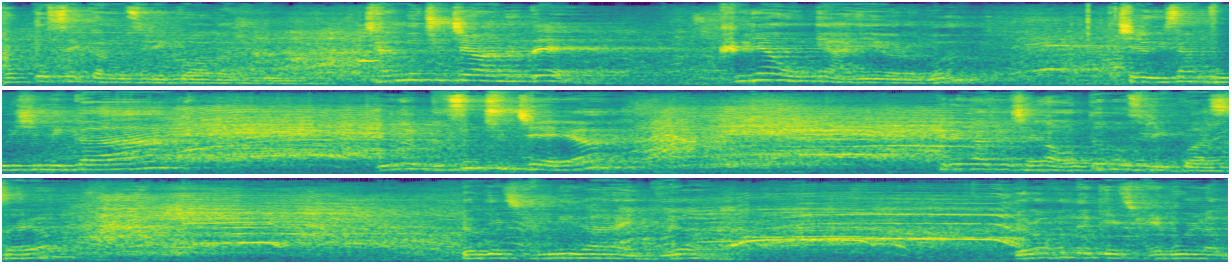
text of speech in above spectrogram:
벚꽃 색깔 옷을 입고 와가지고 장미축제 왔는데 그냥 온 게 아니에요 여러분. 제 의상 보이십니까? 오늘 무슨 축제예요? 그래가지고 제가 어떤 옷을 입고 왔어요? 여기에 장미가 하나 있고요. 여러분들께 잘 보려고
